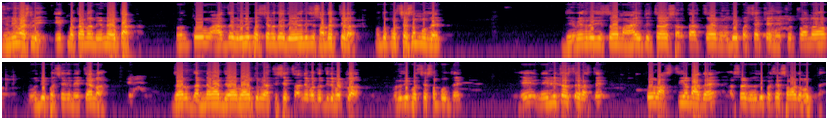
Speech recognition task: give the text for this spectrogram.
युनिव्हर्सली एकमतानं निर्णय होतात. परंतु आज जर विरोधी पक्षानं जर देवेंद्रजी स्वागत केलं मग तो पक्ष संपून जाईल. देवेंद्रजीचं महायुतीचं सरकारचं विरोधी पक्षाच्या नेतृत्वानं विरोधी पक्षाच्या नेत्यानं जर धन्यवाद देवाभाव तुम्ही अतिशय चांगली मदत दिली म्हटलं विरोधी पक्ष संपून जाईल. हे नेहमीच ते रस्ते तो राष्ट्रीय बाद आहे असं विरोधी पक्षात समाधान होत नाही.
